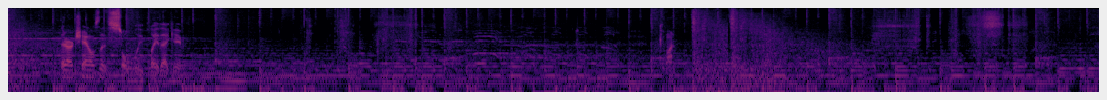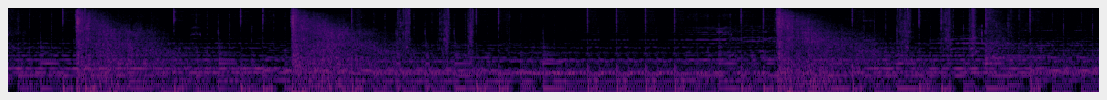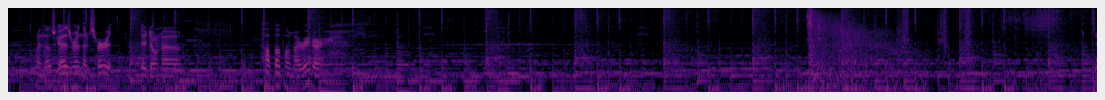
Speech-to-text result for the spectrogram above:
there are channels that solely play that game. Those guys are in their turret, they don't uh, pop up on my radar.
